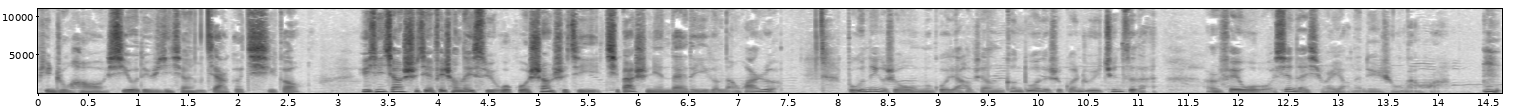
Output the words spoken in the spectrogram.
品种好、稀有的郁金香价格奇高。郁金香事件非常类似于我国上世纪七八十年代的一个兰花热。不过那个时候，我们国家好像更多的是关注于君子兰，而非我现在喜欢养的那种兰花。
